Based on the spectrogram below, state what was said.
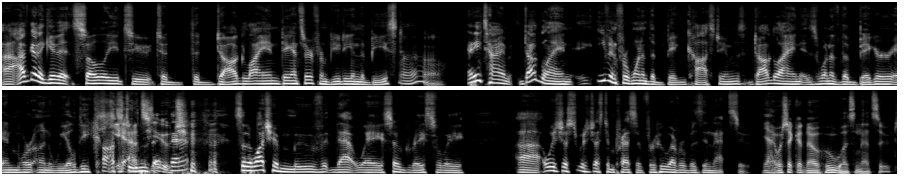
Uh, I've got to give it solely to to the dog lion dancer from Beauty and the Beast. Oh. Anytime dog lion, even for one of the big costumes, dog lion is one of the bigger and more unwieldy costumes. Yeah, it's huge. So to watch him move that way so gracefully uh, was just was just impressive for whoever was in that suit. yeah, I wish I could know who was in that suit.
